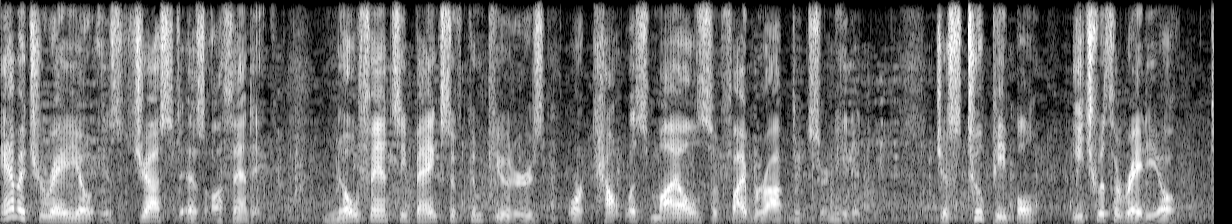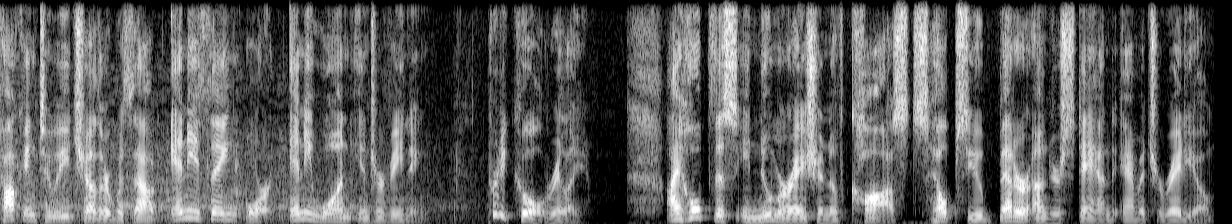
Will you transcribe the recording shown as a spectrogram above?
Amateur radio is just as authentic. No fancy banks of computers or countless miles of fiber optics are needed. Just two people, each with a radio, talking to each other without anything or anyone intervening. Pretty cool, really. I hope this enumeration of costs helps you better understand amateur radio.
